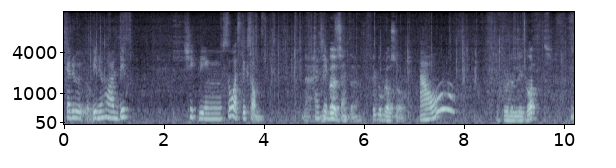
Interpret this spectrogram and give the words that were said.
Ska du vill du ha dipp kycklingsås liksom? Nej, Kanske det är behövs bättre. inte. Det går bra så. เอา Jag tror det blir gott อื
